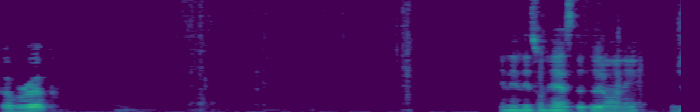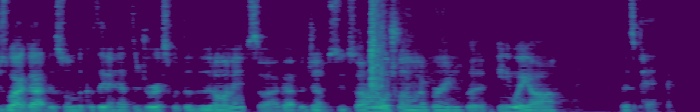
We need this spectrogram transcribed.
cover-up. And then this one has the hood on it which is why I got this one because they didn't have the dress with the hood on it. So I got the jumpsuit. So I don't know which one I'm going to bring. But anyway, y'all, let's pack.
